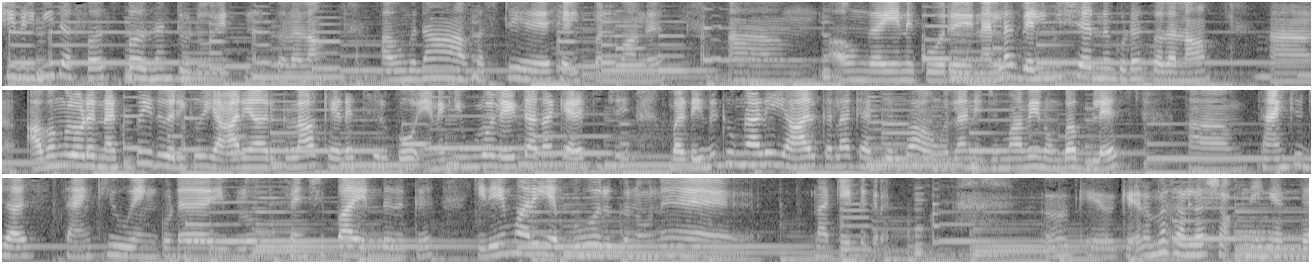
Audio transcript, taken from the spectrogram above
she will be the first person to do இட்னு சொல்லலாம். அவங்க தான் ஃபஸ்ட்டு ஹெல்ப் பண்ணுவாங்க. அவங்க எனக்கு ஒரு நல்ல வெல்விஷர்னு கூட சொல்லலாம். அவங்களோட நட்பு இது வரைக்கும் யார் யாருக்கெல்லாம் கிடைச்சிருக்கோ எனக்கு இவ்வளோ லேட்டாக தான் கிடைச்சிச்சு பட் இதுக்கு முன்னாடி யாருக்கெல்லாம் கிடைச்சிருக்கோ அவங்கெல்லாம் நிஜமாகவே ரொம்ப blessed thank you Jaz thank you என் கூட இவ்வளோ ஃப்ரெண்ட்ஷிப்பாக இருந்ததுக்கு. இதே மாதிரி எப்பவும் இருக்கணும்னு நான் கேட்டுக்கிறேன். ஓகே ஓகே ரொம்ப சந்தோஷம் நீங்கள் இந்த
